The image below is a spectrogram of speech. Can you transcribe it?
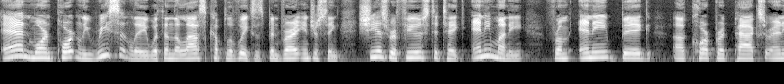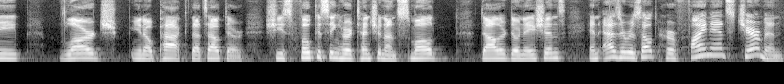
And more importantly, recently, within the last couple of weeks, it's been very interesting. She has refused to take any money from any big uh, corporate PACs or any large, you know, PAC that's out there. She's focusing her attention on small dollar donations, and as a result, her finance chairman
